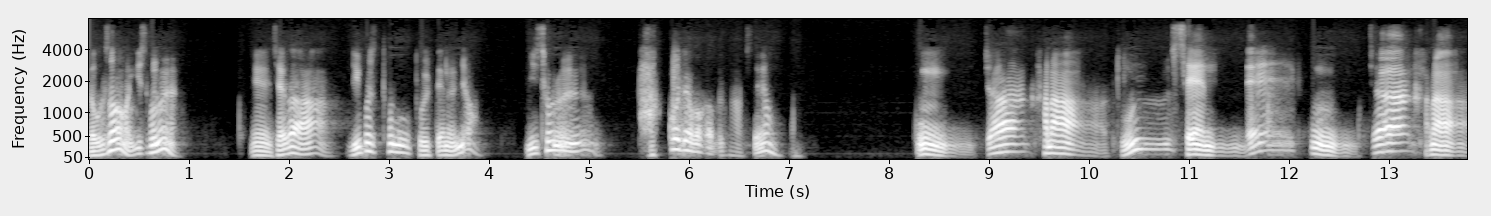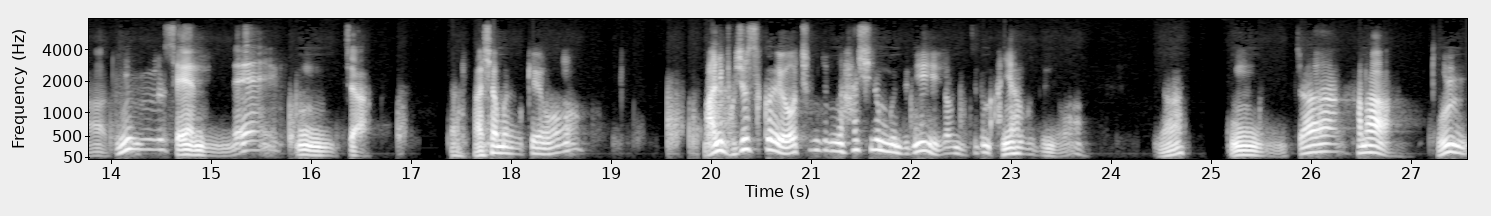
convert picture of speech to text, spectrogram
여기서 이 손을 예 제가 리버스 톤으로 돌 때는요 이 손을 바꿔 잡아가면서 갔어요. 꿍짝 하나 둘 셋넷 꿍짝. 하나 둘 셋넷 꿍짝. 자, 다시 한번 해볼게요. 많이 보셨을 거예요. 춤좀 하시는 분들이 이런 분들이 많이 하거든요. 자, 꿍짝. 하나 둘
